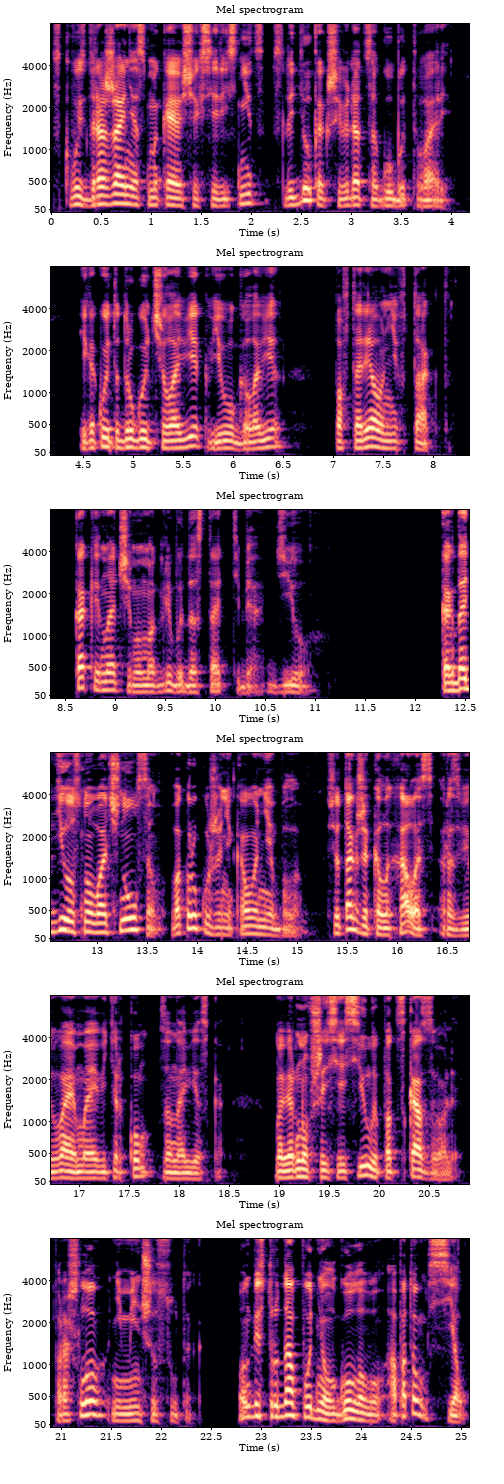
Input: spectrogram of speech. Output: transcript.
Сквозь дрожание смыкающихся ресниц следил, как шевелятся губы твари. И какой-то другой человек в его голове повторял не в такт. Как иначе мы могли бы достать тебя, Дио? Когда Дио снова очнулся, вокруг уже никого не было. Все так же колыхалась, развиваемая ветерком, занавеска. Но вернувшиеся силы подсказывали, прошло не меньше суток. Он без труда поднял голову, а потом сел.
